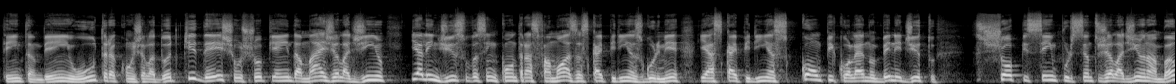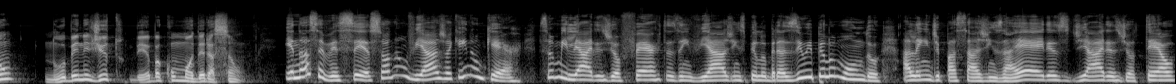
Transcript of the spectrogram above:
Tem também o ultra congelador que deixa o chopp ainda mais geladinho. E além disso, você encontra as famosas caipirinhas gourmet e as caipirinhas com picolé no Benedito. Chopp 100% geladinho na mão, no Benedito. Beba com moderação. E na CVC só não viaja quem não quer. São milhares de ofertas em viagens pelo Brasil e pelo mundo, além de passagens aéreas, diárias de hotel,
